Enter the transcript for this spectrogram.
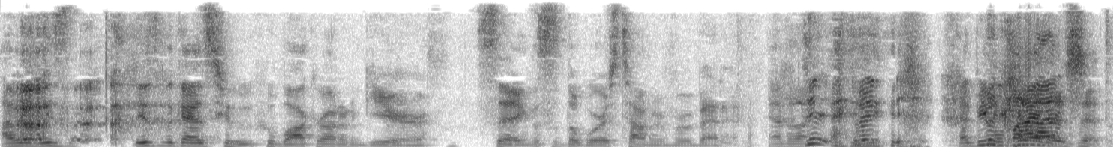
I mean, these these are the guys who, who walk around in gear saying this is the worst town we've ever been in, and like, Did- and people but buy I- that shit.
